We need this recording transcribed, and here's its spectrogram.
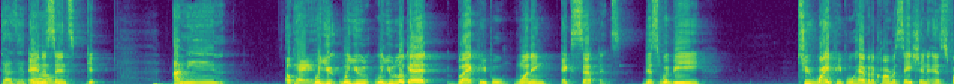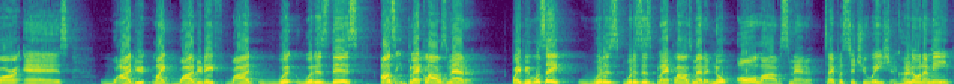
Does it? in a sense, get I mean, okay. when you when you when you look at black people wanting acceptance this would be two white people having a conversation as far as why do like why do they why what what is this? Honestly black lives matter. White people would say what is what is this black lives matter? No all lives matter type of situation. You know what i mean?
